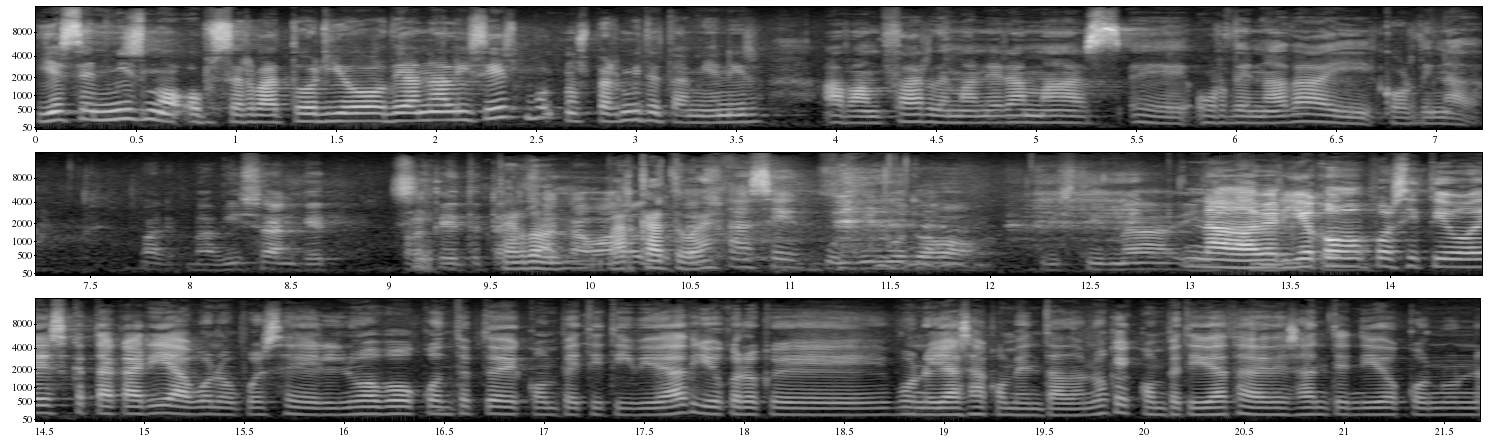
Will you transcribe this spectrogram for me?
y ese mismo observatorio de análisis nos permite también ir a avanzar de manera más eh, ordenada y coordinada. Vale, me avisan que Sí, perdón, Marcato, ¿eh? Ah, sí. Un minuto Cristina. Nada, a ver, yo como positivo atacaría, bueno, pues el nuevo concepto de competitividad. Yo creo que, bueno, ya se ha comentado, ¿no? Que competitividad a veces se ha entendido con un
